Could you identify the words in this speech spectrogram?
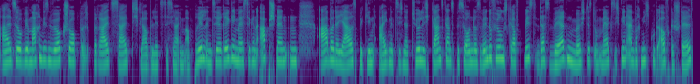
Also wir machen diesen Workshop bereits seit, ich glaube, letztes Jahr im April in sehr regelmäßigen Abständen. Aber der Jahresbeginn eignet sich natürlich ganz, ganz besonders. Wenn du Führungskraft bist, das werden möchtest und merkst, ich bin einfach nicht gut aufgestellt,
